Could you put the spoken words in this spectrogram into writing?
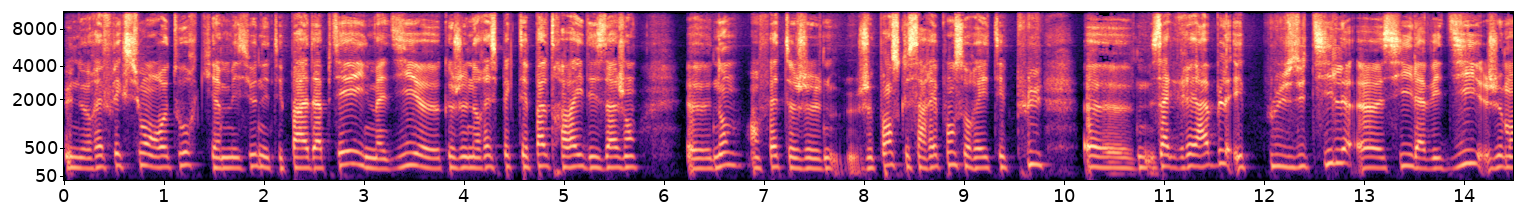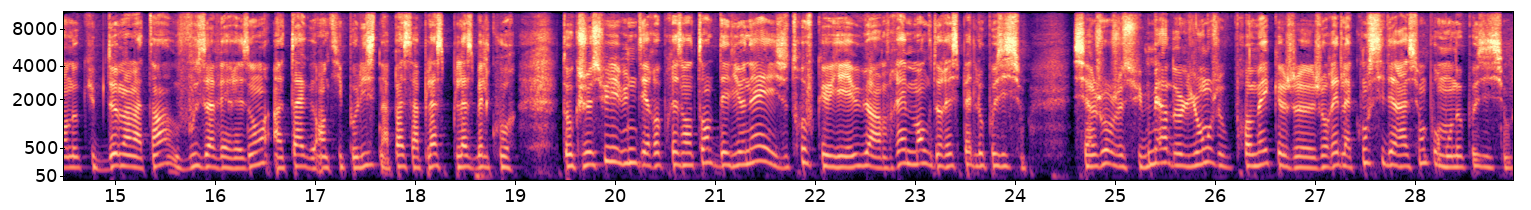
une réflexion en retour qui, à mes yeux, n'était pas adaptée. Il m'a dit que je ne respectais pas le travail des agents. Euh, non, en fait, je, je pense que sa réponse aurait été plus euh, agréable et plus utile euh, s'il avait dit je m'en occupe demain matin. Vous avez raison, un tag anti-police n'a pas sa place place Bellecour. Donc je suis une des représentantes des Lyonnais et je trouve qu'il y a eu un vrai manque de respect de l'opposition. Si un jour je suis maire de Lyon, je vous promets que j'aurai de la considération pour mon opposition.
